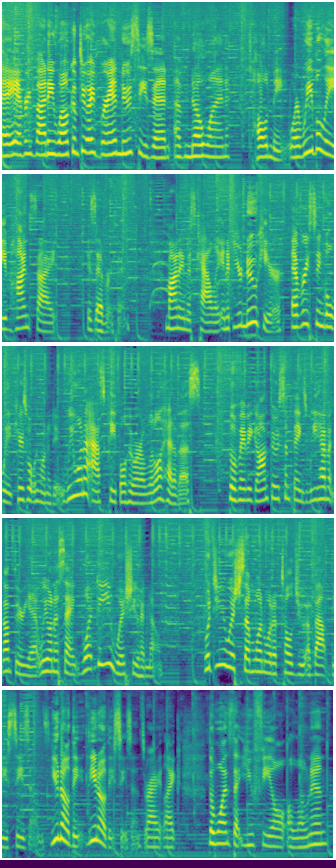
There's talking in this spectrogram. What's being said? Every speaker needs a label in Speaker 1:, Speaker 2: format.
Speaker 1: Hey, everybody, welcome to a brand new season of No One Told Me, where we believe hindsight is everything. My name is Callie, and if you're new here, every single week, here's what we want to do. We want to ask people who are a little ahead of us, who have maybe gone through some things we haven't gone through yet. We want to say, What do you wish you had known? What do you wish someone would have told you about these seasons? You know the you know these seasons, right? Like the ones that you feel alone in,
